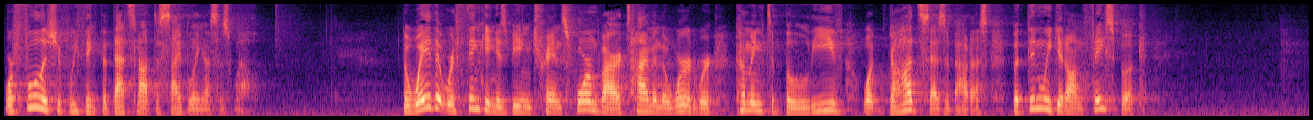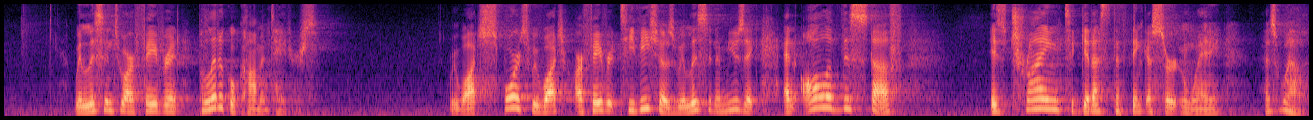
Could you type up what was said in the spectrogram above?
We're foolish if we think that that's not discipling us as well. The way that we're thinking is being transformed by our time in the Word. We're coming to believe what God says about us. But then we get on Facebook. We listen to our favorite political commentators. We watch sports. We watch our favorite TV shows. We listen to music. And all of this stuff is trying to get us to think a certain way as well.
